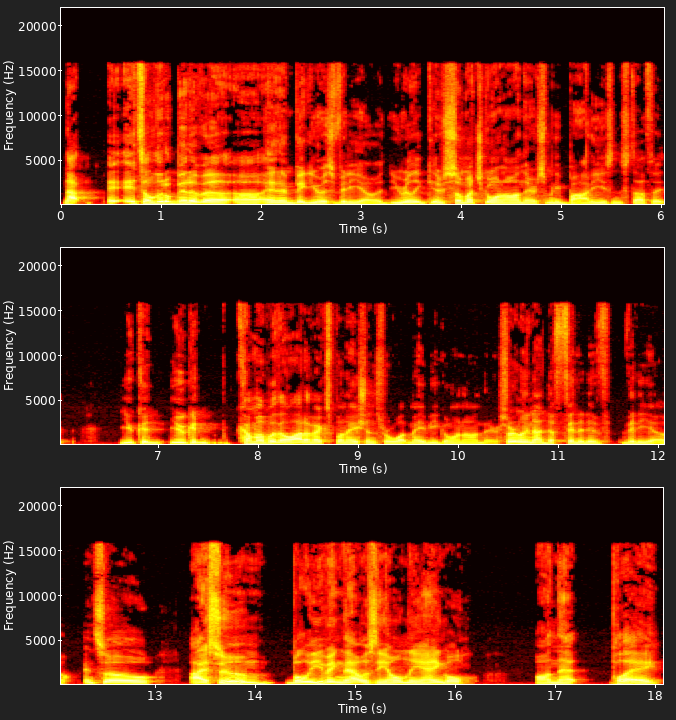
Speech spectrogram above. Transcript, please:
not. It's a little bit of a uh, an ambiguous video. You really there's so much going on there, so many bodies and stuff that you could you could come up with a lot of explanations for what may be going on there. Certainly not definitive video. And so I assume, believing that was the only angle on that play,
